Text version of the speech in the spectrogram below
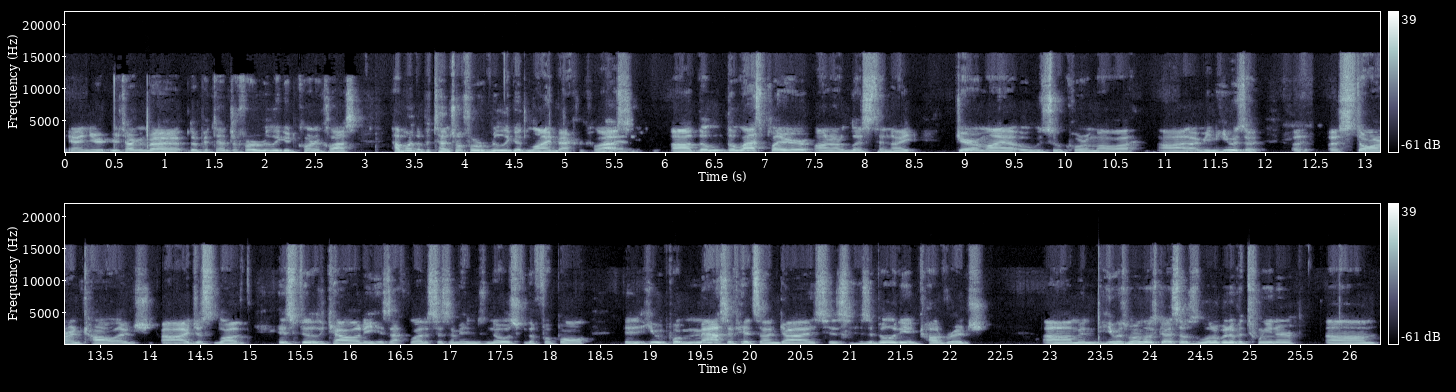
Yeah, and you're, you're talking about the potential for a really good corner class. How about the potential for a really good linebacker class? Uh, the the last player on our list tonight, Jeremiah Owusu Koramoah. Uh, I mean, he was a, a, a star in college. Uh, I just loved his physicality, his athleticism, his nose for the football. He would put massive hits on guys. His his ability in coverage, um, and he was one of those guys that was a little bit of a tweener. Um,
